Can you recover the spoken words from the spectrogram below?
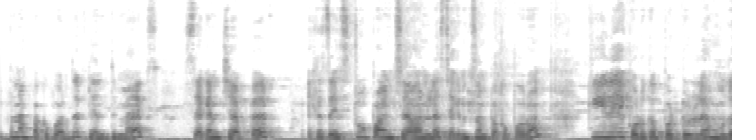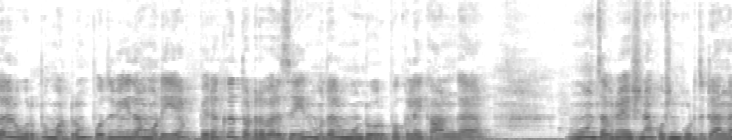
இப்போ நம்ம பார்க்க போகிறது tenth maths second chapter exercise two point செவனில் செகண்ட் சம் பார்க்க போகிறோம். கீழே கொடுக்கப்பட்டுள்ள முதல் உறுப்பு மற்றும் பொதுவிகிதம் உடைய பெருக்கு தொடர் வரிசையின் முதல் மூன்று உறுப்புகளை காண்க. மூணு சப்டிவேஷனாக கொஷின் கொடுத்துட்டாங்க.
